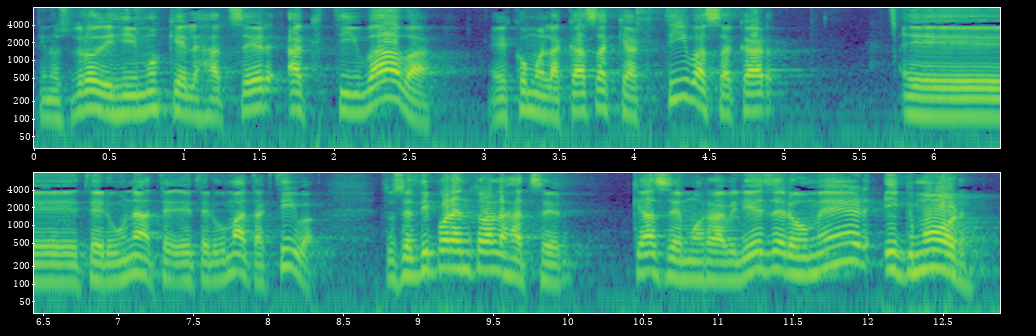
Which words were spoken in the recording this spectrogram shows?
Que nosotros dijimos que el hatzer activaba es como la casa que activa sacar eh, terumata, activa. Entonces el tipo ahora entró al Hatzer. ¿Qué hacemos? Rabiliezer Omer, Igmor.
